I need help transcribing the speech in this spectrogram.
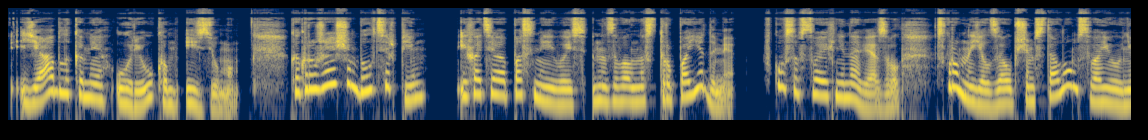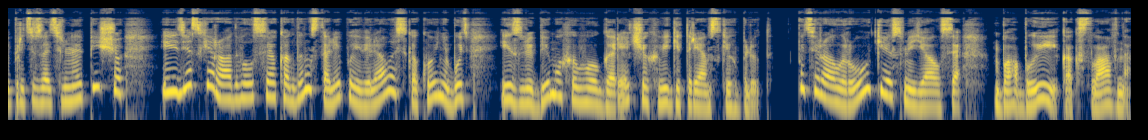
яблоками, урюком, изюмом. К окружающим был терпим. И хотя, посмеиваясь, называл нас трупоедами, Вкусов своих не навязывал, скромно ел за общим столом свою непритязательную пищу и детски радовался, когда на столе появлялось какое-нибудь из любимых его горячих вегетарианских блюд. Потирал руки, смеялся, бабы, как славно.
